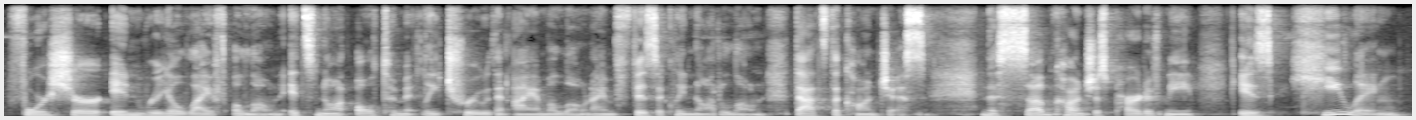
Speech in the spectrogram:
for sure, in real life alone. It's not ultimately true that I am alone. I am physically not alone. That's the conscious. And the subconscious part of me is healing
